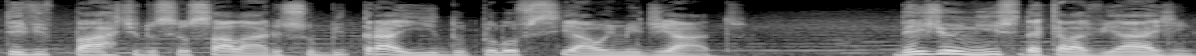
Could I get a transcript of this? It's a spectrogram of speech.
teve parte do seu salário subtraído pelo oficial imediato. Desde o início daquela viagem,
